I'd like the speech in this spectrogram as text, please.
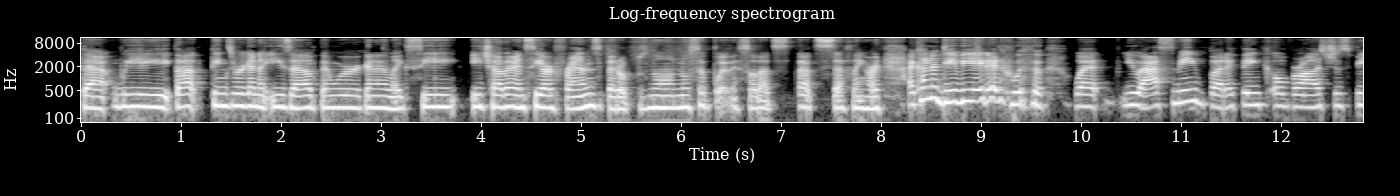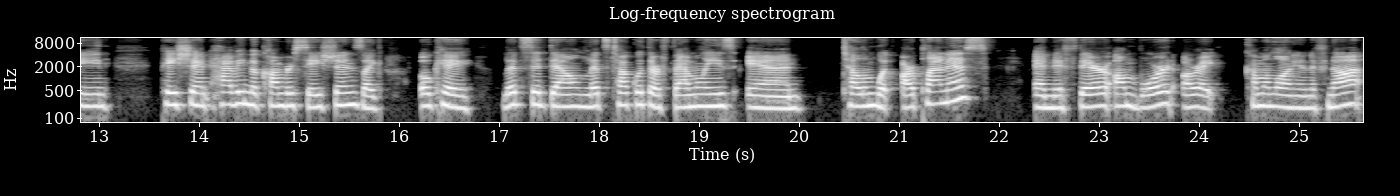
that we thought things were gonna ease up and we were gonna like see each other and see our friends pero pues no no se puede. So that's that's definitely hard. I kind of deviated with what you asked me but i think overall it's just being patient having the conversations like okay let's sit down let's talk with our families and tell them what our plan is and if they're on board all right come along and if not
